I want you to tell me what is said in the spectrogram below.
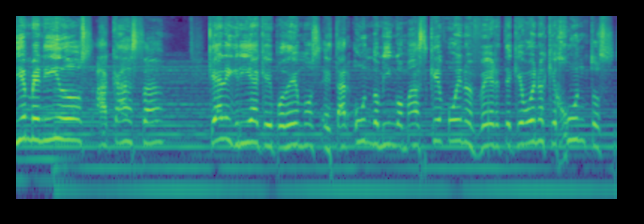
Bienvenidos a casa. Qué alegría que podemos estar un domingo más. Qué bueno es verte. Qué bueno es que juntos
